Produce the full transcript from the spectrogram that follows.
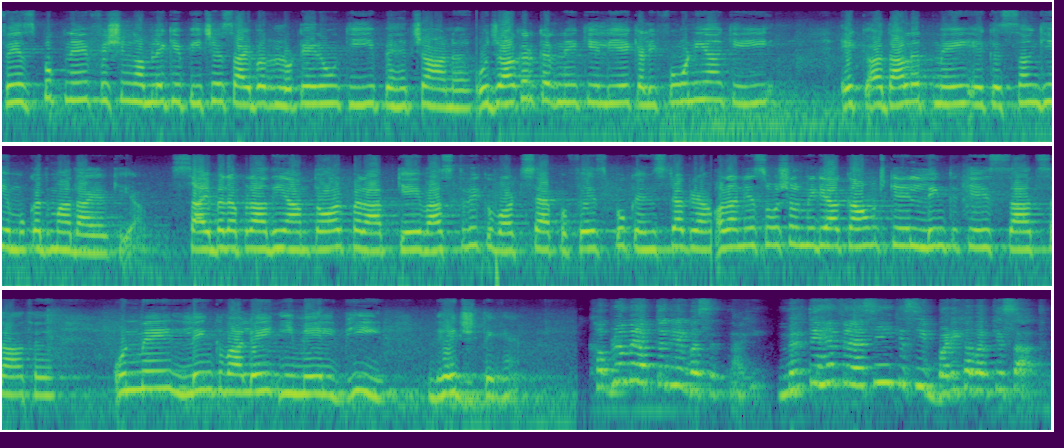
फेसबुक ने फिशिंग हमले के पीछे साइबर लुटेरों की पहचान उजागर करने के लिए कैलिफ़ोर्निया की एक अदालत में एक संघीय मुकदमा दायर किया। साइबर अपराधी आमतौर पर आपके वास्तविक व्हाट्सएप फेसबुक इंस्टाग्राम और अन्य सोशल मीडिया अकाउंट के लिंक के साथ साथ उनमें लिंक वाले ईमेल भी भेजते हैं। खबरों में अब तक ये बस इतना ही। मिलते हैं फिर ऐसे ही किसी बड़ी खबर के साथ।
